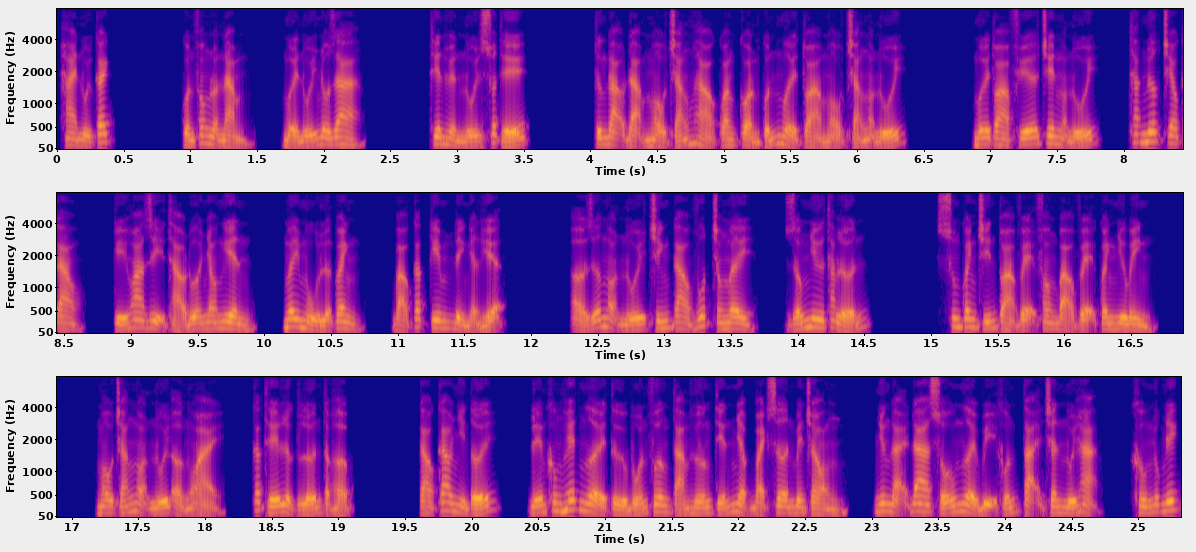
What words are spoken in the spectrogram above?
Hai núi cách. Quần phong luận nằm mười núi nô ra. Thiên huyền núi xuất thế. Từng đạo đạm màu trắng hào quang còn quấn mười tòa màu trắng ngọn núi. Mười tòa phía trên ngọn núi, thác nước treo cao, kỳ hoa dị thảo đua nhau nghiên mây mù lượt quanh, bảo các kim đình nhận hiện. Ở giữa ngọn núi chính cao vút trong mây, giống như tháp lớn. Xung quanh chín tòa vệ phong bảo vệ quanh như mình. Màu trắng ngọn núi ở ngoài, các thế lực lớn tập hợp. Cao cao nhìn tới, đến không hết người từ bốn phương tám hướng tiến nhập bạch sơn bên trong, nhưng đại đa số người bị khốn tại chân núi hạ, không núp đích.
